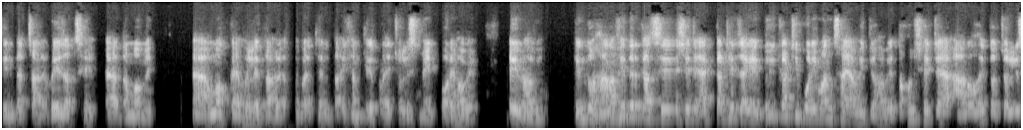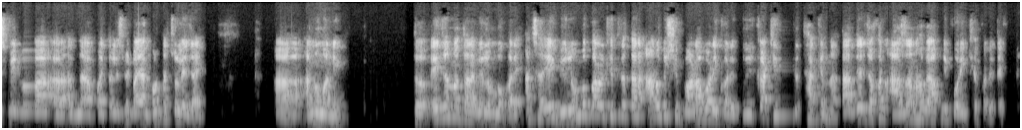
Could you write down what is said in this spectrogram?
তিনটা চার হয়ে যাচ্ছে আহ, মক্কায় হলে তাহলে এখান থেকে প্রায় চল্লিশ মিনিট পরে হবে। এইভাবে। কিন্তু হানাফিদের কাছে সেটা এক কাঠির জায়গায় দুই কাঠি পরিমাণ ছায়া হইতে হবে, তখন সেটা আরও হয়তো চল্লিশ মিনিট বা পঁয়তাল্লিশ মিনিট বা এক ঘণ্টা চলে যায় আনুমানিক। তো এই জন্য তারা বিলম্ব করে। আচ্ছা এই বিলম্ব করার ক্ষেত্রে তারা আরও বেশি বাড়াবাড়ি করে। দুই কাঠি থাকে না। তাদের যখন আজান হবে, আপনি পরীক্ষা করে দেখবেন।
